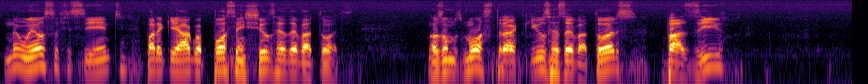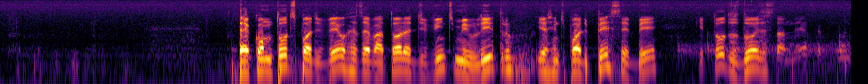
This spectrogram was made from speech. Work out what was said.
não é o suficiente para que a água possa encher os reservatórios. Nós vamos mostrar aqui os reservatórios vazios. É, como todos podem ver, o reservatório é de 20 mil litros e a gente pode perceber que todos dois estão nessa condição.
